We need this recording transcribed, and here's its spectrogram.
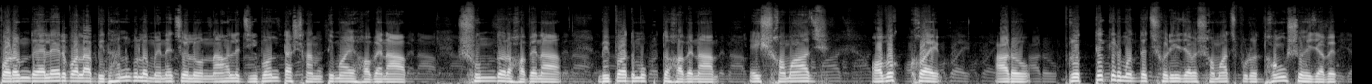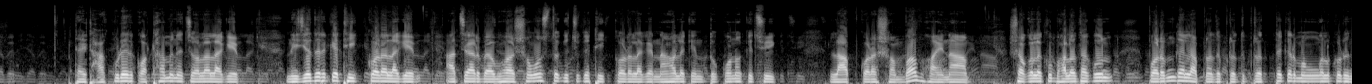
পরম দয়ালের বলা বিধানগুলো মেনে চলুন, না হলে জীবনটা শান্তিময় হবে না, সুন্দর হবে না, বিপদমুক্ত হবে না। এই সমাজ অবক্ষয় আরও প্রত্যেকের মধ্যে ছড়িয়ে যাবে, সমাজ পুরো ধ্বংস হয়ে যাবে। তাই ঠাকুরের কথা মেনে চলা লাগে, নিজেদেরকে ঠিক করা লাগে, আচার ব্যবহার সমস্ত কিছুকে ঠিক করা লাগে, না হলে কিন্তু কোনো কিছুই লাভ করা সম্ভব হয় না। সকলে খুব ভালো থাকুন। পরম দয়াল আপনাদের প্রতি প্রত্যেকের মঙ্গল করুন।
